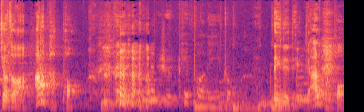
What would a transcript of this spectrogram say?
叫做阿拉帕泡。这是 people 的一种吗？对对对，叫阿拉帕泡。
